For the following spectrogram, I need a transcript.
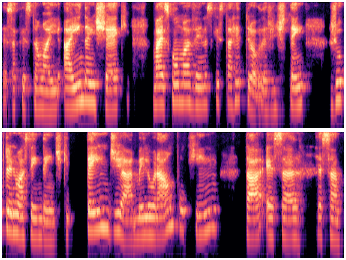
essa questão aí ainda em xeque, mas com uma Vênus que está retrógrada. A gente tem Júpiter no ascendente, que tende a melhorar um pouquinho, tá? Essa, essa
